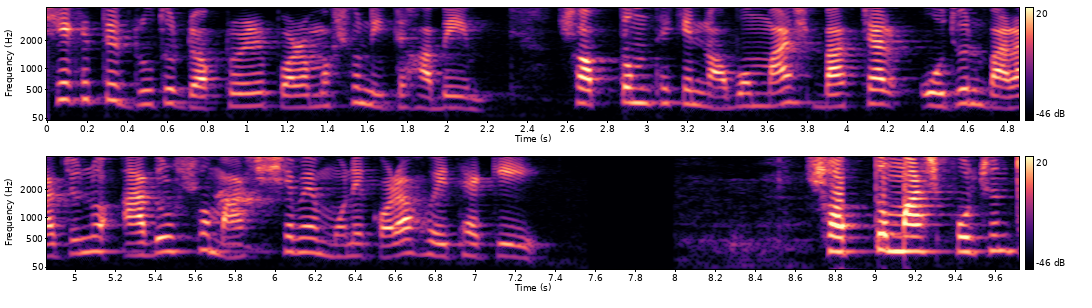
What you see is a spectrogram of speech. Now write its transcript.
সেক্ষেত্রে দ্রুত ডক্টরের পরামর্শ নিতে হবে। সপ্তম থেকে নবম মাস বাচ্চার ওজন বাড়ার জন্য আদর্শ মাস হিসেবে মনে করা হয়ে থাকে। সপ্তম মাস পর্যন্ত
